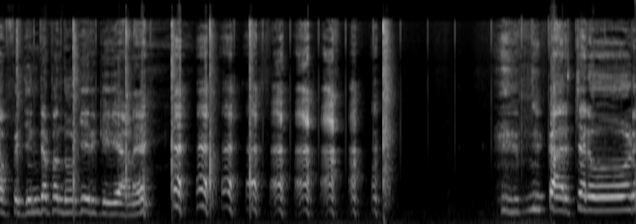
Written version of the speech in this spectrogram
കപ്പ് ജിൻഡപ്പൻ തൂക്കിയിരിക്കുകയാണ്. കരച്ചലോട്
